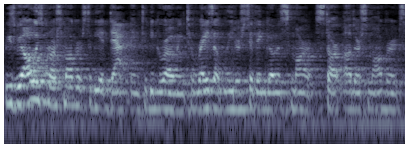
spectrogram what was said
Because we always want our small groups to be adapting, to be growing, to raise up leaders to then go and smart, start other small groups.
